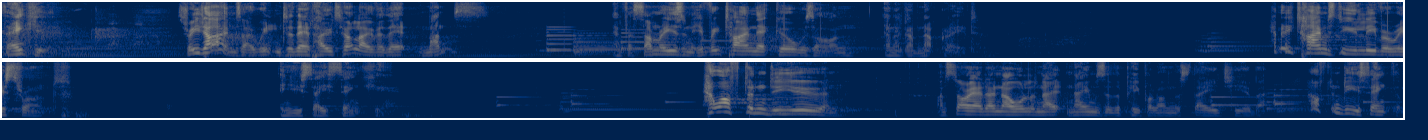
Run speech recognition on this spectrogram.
Thank you. Three times I went into that hotel over that month. And for some reason, every time that girl was on, and I got an upgrade. How many times do you leave a restaurant and you say thank you? How often do you, and I'm sorry I don't know all the na- names of the people on the stage here, but how often do you thank them?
